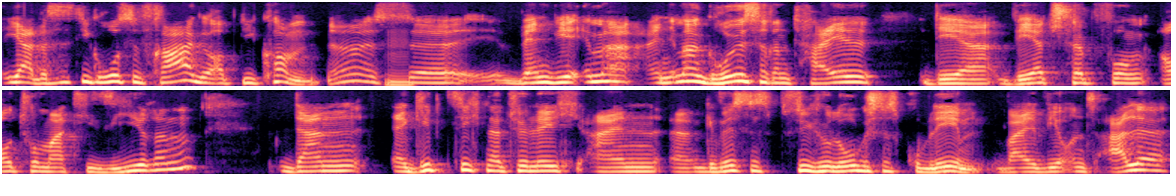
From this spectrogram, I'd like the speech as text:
ja, das ist die große Frage, ob die kommt. Ne? Es, mhm. äh, wenn wir immer einen immer größeren Teil der Wertschöpfung automatisieren, dann ergibt sich natürlich ein äh, gewisses psychologisches Problem, weil wir uns alle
